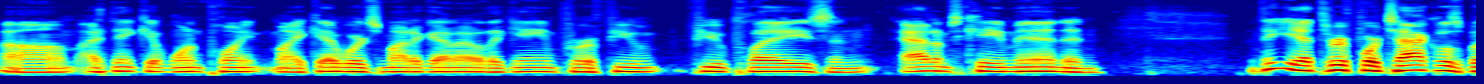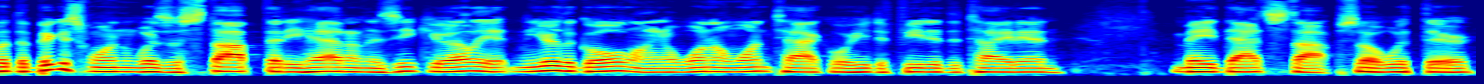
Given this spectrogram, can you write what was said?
Um, I think at one point Mike Edwards might have gotten out of the game for a few few plays, and Adams came in and I think he had three or four tackles, but the biggest one was a stop that he had on Ezekiel Elliott near the goal line, a one-on-one tackle where he defeated the tight end, made that stop. So with their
